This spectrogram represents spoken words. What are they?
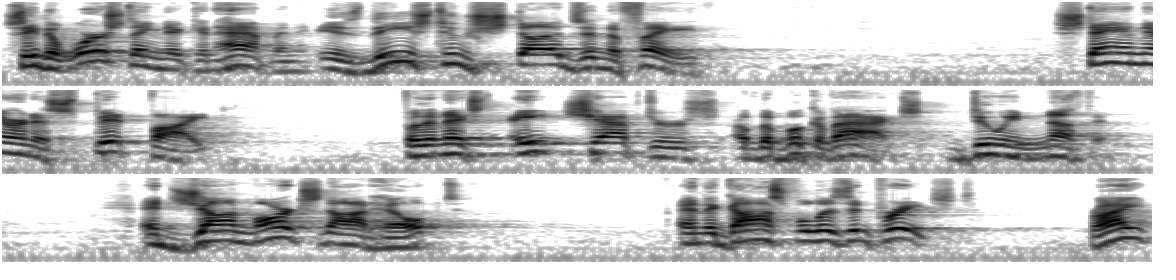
See, the worst thing that can happen is these two studs in the faith stand there in a spit fight for the next eight chapters of the book of Acts doing nothing. And John Mark's not helped, and the gospel isn't preached, right?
